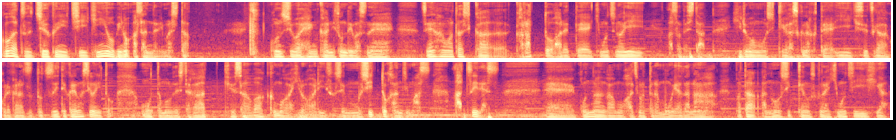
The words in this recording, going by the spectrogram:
5月19日金曜日の朝になりました。今週は変化に富んでいますね。前半は確かカラッと晴れて気持ちのいい朝でした。昼間も湿気が少なくていい季節がこれからずっと続いてくれますようにと思ったものでしたが今朝は雲が広がりそしてムシッと感じます。暑いです。えー、こんなんがもう始まったらもうやだな。またあの湿気の少ない気持ちいい日が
